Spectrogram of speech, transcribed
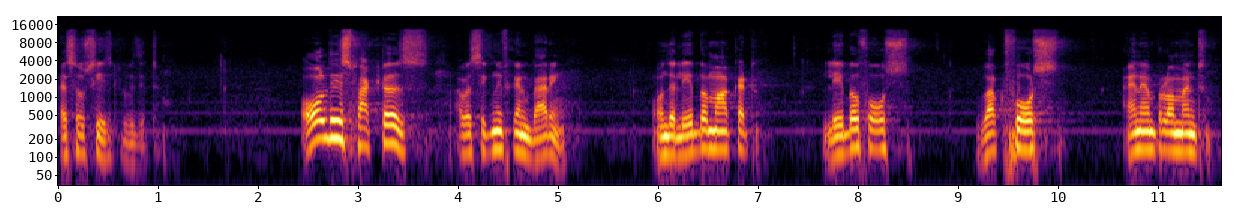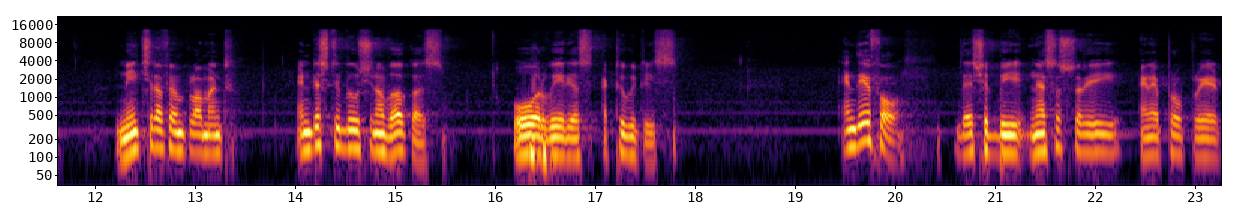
associated with it. All these factors have a significant bearing on the labor market, labor force, workforce, unemployment, nature of employment, and distribution of workers over various activities. And therefore, there should be necessary and appropriate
